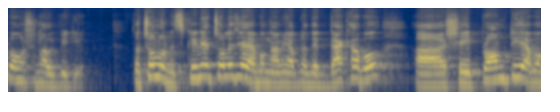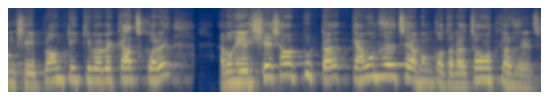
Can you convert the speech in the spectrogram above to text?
প্রমোশনাল ভিডিও তো চলুন স্ক্রিনে চলে যাই এবং আমি আপনাদের দেখাবো সেই প্রমটি এবং সেই প্রমটি কীভাবে কাজ করে এবং এর শেষ আউটপুটটা কেমন হয়েছে এবং কতটা চমৎকার হয়েছে।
